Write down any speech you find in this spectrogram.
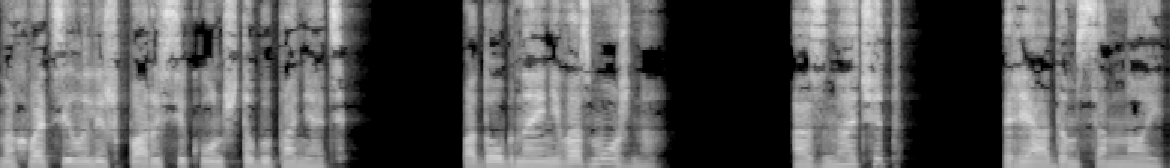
Но хватило лишь пары секунд, чтобы понять. Подобное невозможно. А значит, рядом со мной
